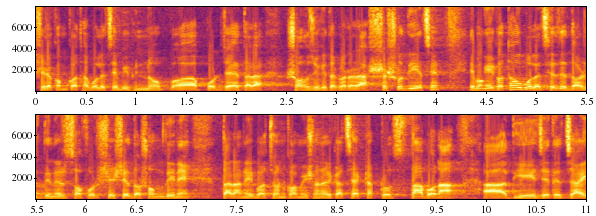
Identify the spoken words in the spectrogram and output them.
সেরকম কথা বলেছে। বিভিন্ন পর্যায়ে তারা সহযোগিতা করার আশ্বাসও দিয়েছে। এবং একথাও বলেছে যে দশ দিনের সফর শেষে দশম দিনে তারা নির্বাচন কমিশনের কাছে একটা প্রস্তাবনা দিয়ে যেতে চাই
